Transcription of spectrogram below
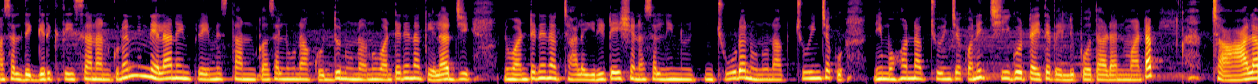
అసలు దగ్గరికి తీసాను అనుకున్నాను నిన్ను ఎలా నేను ప్రేమిస్తాను అనుకో అసలు నువ్వు నాకు వద్దు నువ్వు నువ్వు అంటేనే నాకు ఎలర్జీ నువ్వు అంటేనే నాకు చాలా ఇరిటేషన్ అసలు నిన్ను చూడను నువ్వు నాకు చూయించకు నీ మొహం నాకు చూయించకు అని చీగొట్టయితే వెళ్ళిపోతాడనమాట. చాలా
